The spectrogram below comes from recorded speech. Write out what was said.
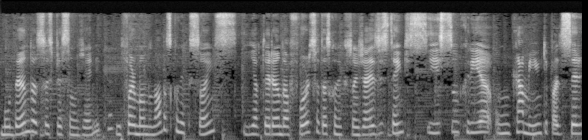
mudando a sua expressão gênica e formando novas conexões e alterando a força das conexões já existentes, e isso cria um caminho que pode ser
